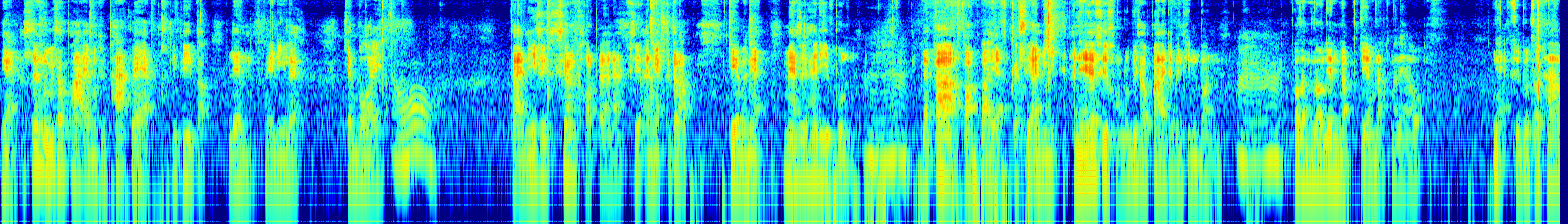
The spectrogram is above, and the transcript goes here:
เนี่ยซึ่ง Ruby Sapphire มันคือภาคแรกที่พี่แบบเล่นในนี้เลย เกมบอยโอ้ แต่อันนี้คือเครื่องถอดไปแล้วนะ คืออันเนี้ยคือตลับเกมอันเนี้ยแม่ซื้อให้ที่ญี่ปุ่น อืมแล้วก็ตอนไปอะไปซื้ออันนี้ อันนี้ก็คือของ Ruby Sapphire แต่เป็นพินบอล อืมเพราะตอนนั้นเราเล่นแบบเกมหลักมาแล้ว เนี่ยคือดูสภาพ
